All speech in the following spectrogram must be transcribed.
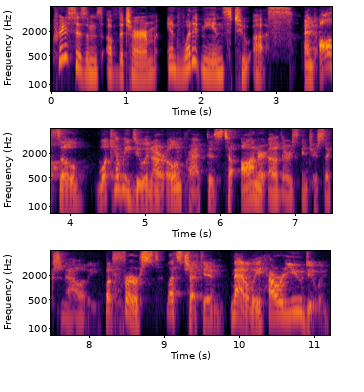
criticisms of the term, and what it means to us. And also, what can we do in our own practice to honor others' intersectionality? But first, let's check in. Natalie, how are you doing?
